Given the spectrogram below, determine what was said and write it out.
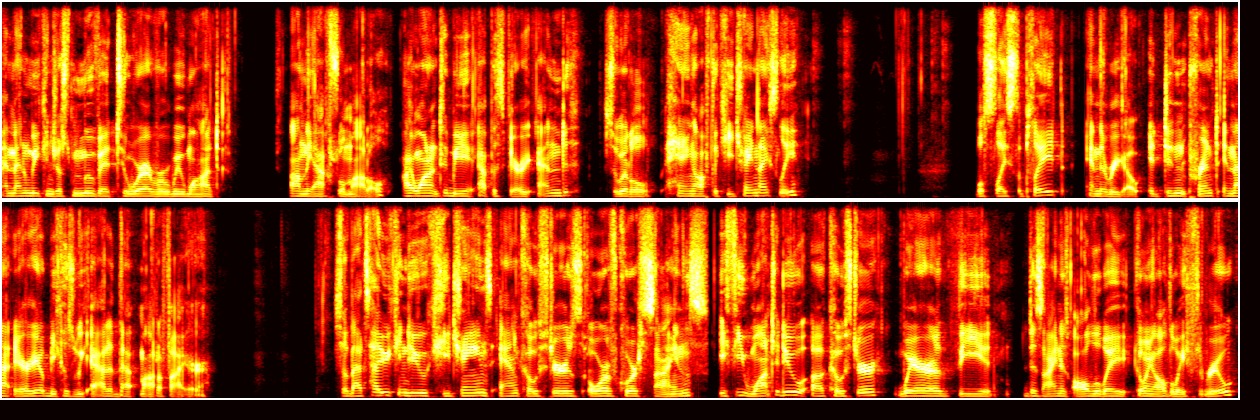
And then we can just move it to wherever we want on the actual model. I want it to be at this very end so it'll hang off the keychain nicely. We'll slice the plate and there we go. It didn't print in that area because we added that modifier. So that's how you can do keychains and coasters or of course signs. If you want to do a coaster where the design is all the way going all the way through,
